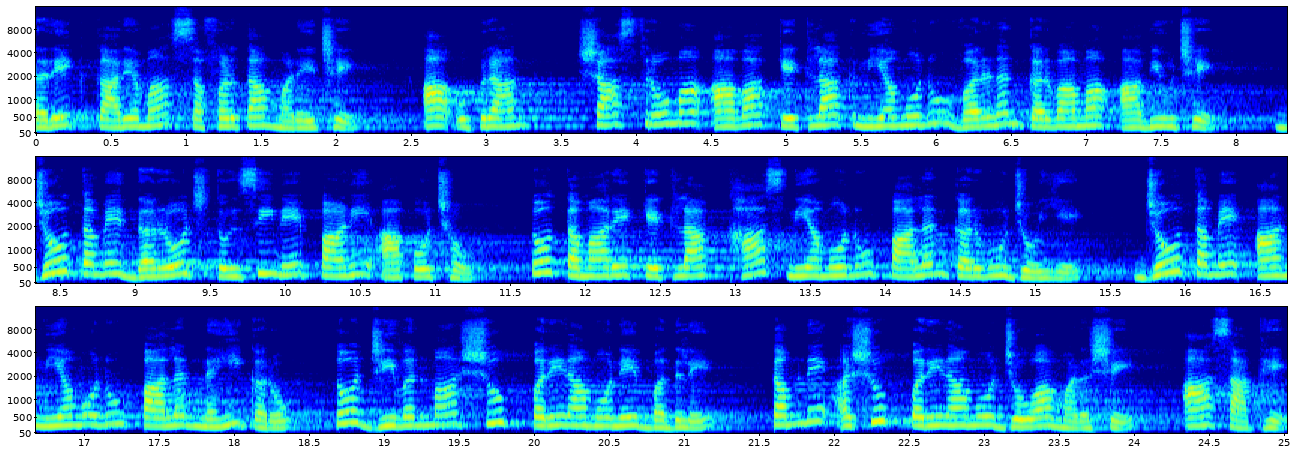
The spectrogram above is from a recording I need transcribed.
દરેક કાર્યમાં સફળતા મળે છે. આ ઉપરાંત, શાસ્ત્રોમાં આવા કેટલાક નિયમોનું વર્ણન કરવામાં આવ્યું છે. જો તમે દરરોજ તુલસીને પાણી આપો છો, તો તમારે કેટલાક ખાસ નિયમોનું પાલન કરવું જોઈએ. જો તમે આ નિયમોનું પાલન નહીં કરો, તો જીવનમાં શુભ પરિણામોને બદલે તમને અશુભ પરિણામો જોવા મળશે. આ સાથે,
